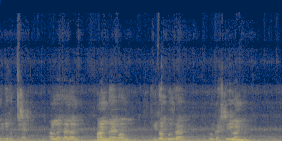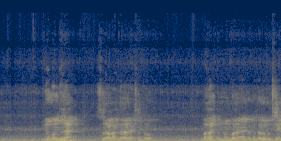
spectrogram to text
তিনি হচ্ছেন আল্লাহ তালার বান্দা এবং কৃতজ্ঞতা প্রকাশকারী বান্দা। প্রিয় বন্ধুরা, সূরা বাকারার 172 নম্বর আয়াত তাআলা বলছেন,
